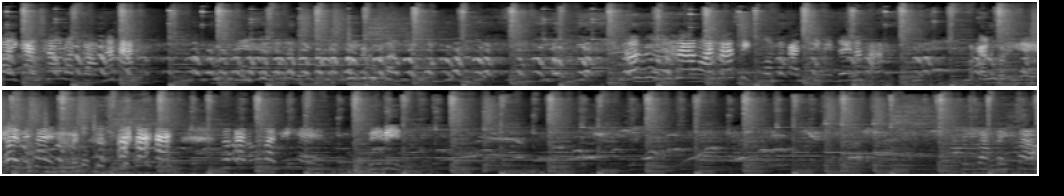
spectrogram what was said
บริการเช่ารถกอล์ฟนะคะวนไปดูมันหน่อยก็คือ 550รวมประกันชีวิตด้วยนะคะ ประกันอุบัติเหตุเอ้ยไม่ใช่ ไม่ต้องประกันอุบัติเหตุ นี่นี่ไปจับไปจับ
